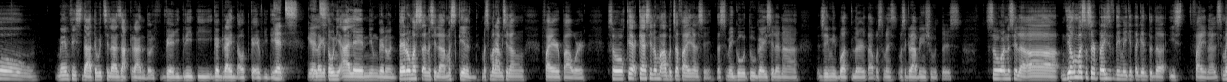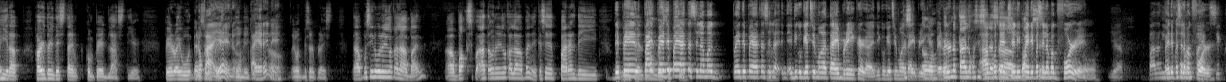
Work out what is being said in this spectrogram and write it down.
Memphis dati with sila Zach Randolph. Very gritty. Iga-grind out ka every game. Gets. Gets. Talaga Tony Allen, yung ganun. Pero mas ano sila, mas skilled. Mas marami silang firepower. So, kaya, kaya sila maabot sa finals eh. Tapos may go-to guy sila na Jimmy Butler. Tapos mas, mas grabe yung shooters. So, ano sila, ah hindi ako mas surprise if they make it again to the East Finals. Mahirap, harder this time compared last year. Pero I won't Pero be surprised kaya eh, if no? they make Kaya it. rin eh. Oo, I won't be surprised. Tapos, sino una nilang kalaban? Ah, Bucks pa ata una nilang kalaban eh. Kasi parang they... Depende, they pa, pwede pa eh. yata sila mag, pwede pa yata sila, hindi hindi ko gets yung mga tiebreaker ah, hindi ko gets yung mga Kasi- tiebreaker, oo, pero, pero natalo kasi ah, sila sa potentially pwede pa eh. sila mag-4 eh. Oo. Yeah. Parang Pwede yung pa sila four, mag-four. five, six,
